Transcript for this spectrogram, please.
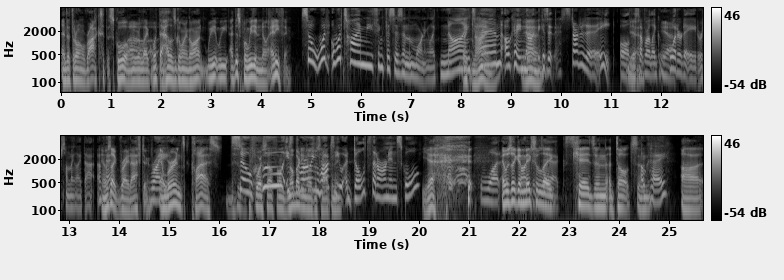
and they're throwing rocks at the school, and we were like, "What the hell is going on?" We we at this point we didn't know anything. So what what time you think this is in the morning? Like nine, Like nine. ten? Okay, nine Yeah. because it started at eight. All this Yeah. stuff, or like Yeah. quarter to eight, or something like that. Okay. And It was like right after, Right. And we're in class. This so is before who cell phones. is Nobody knows throwing what's rocks happening. at you? Adults that aren't in school? Yeah, What? it was like a mix of like kids and adults. And, Okay. Uh,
